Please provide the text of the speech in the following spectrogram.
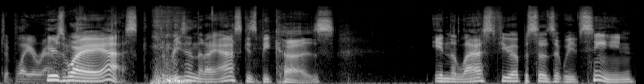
to play around. Here's with. why I ask. The reason that I ask is because in the last few episodes that we've seen,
